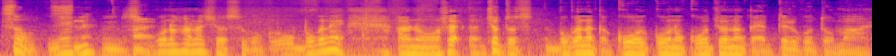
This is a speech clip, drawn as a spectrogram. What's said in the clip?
そうですね。うん、そはい。この話はすごく僕ねあのさちょっと僕はなんか高校の校長なんかやってることをまあ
